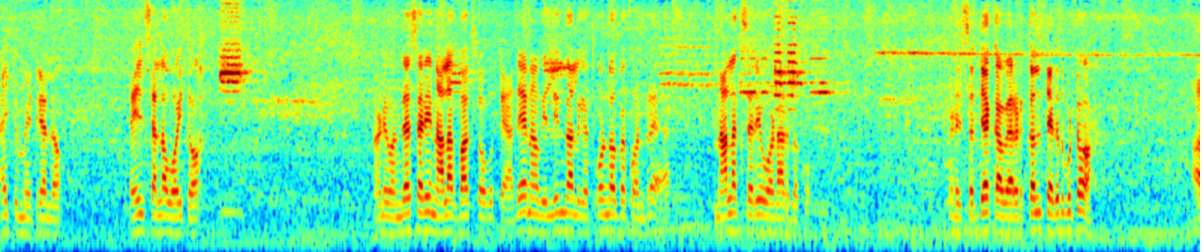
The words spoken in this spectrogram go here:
ಆಯಿತು ಮೆಟೀರಿಯಲ್ಲು ಟೈಲ್ಸ್ ಎಲ್ಲ ಹೋಯ್ತು. ನೋಡಿ ಒಂದೇ ಸರಿ ನಾಲ್ಕು ಬಾಕ್ಸ್ ಹೋಗುತ್ತೆ. ಅದೇ ನಾವು ಇಲ್ಲಿಂದ ಅಲ್ಲಿಗೆ ಎತ್ಕೊಂಡು ಹೋಗ್ಬೇಕು ಅಂದರೆ ನಾಲ್ಕು ಸರಿ ಓಡಾಡಬೇಕು. ನೋಡಿ, ಸದ್ಯಕ್ಕೆ ಅವೆರಡು ಕಲ್ಲು ತೆಗೆದುಬಿಟ್ಟು, ಆ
